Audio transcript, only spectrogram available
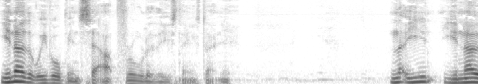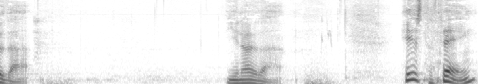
you know that we've all been set up for all of these things, don't you? No, you you know that. You know that. Here's the thing:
